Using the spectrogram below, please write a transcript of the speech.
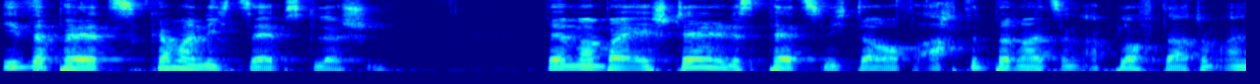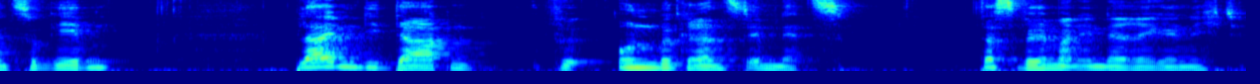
Etherpads kann man nicht selbst löschen. Wenn man bei Erstellen des Pads nicht darauf achtet, bereits ein Ablaufdatum einzugeben, bleiben die Daten für unbegrenzt im Netz. Das will man in der Regel nicht.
